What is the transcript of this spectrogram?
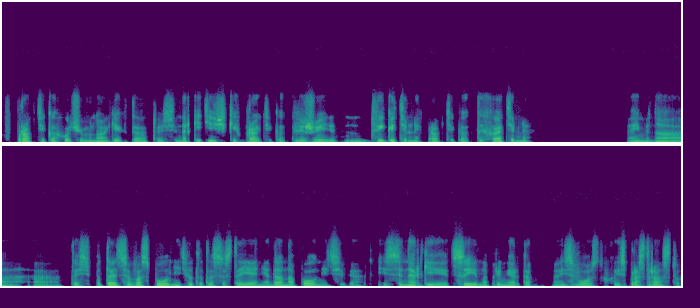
в практиках очень многих, да, то есть энергетических практиках, движений, двигательных практиках, дыхательных, а именно, а, то есть пытаются восполнить вот это состояние, да, наполнить себя из энергии ЦИ, например, там, а, из воздуха, из пространства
